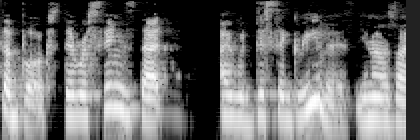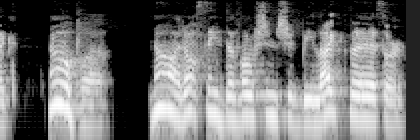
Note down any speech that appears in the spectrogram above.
the books, there were things that I would disagree with. You know, I was like, no, but no, I don't think devotion should be like this, or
